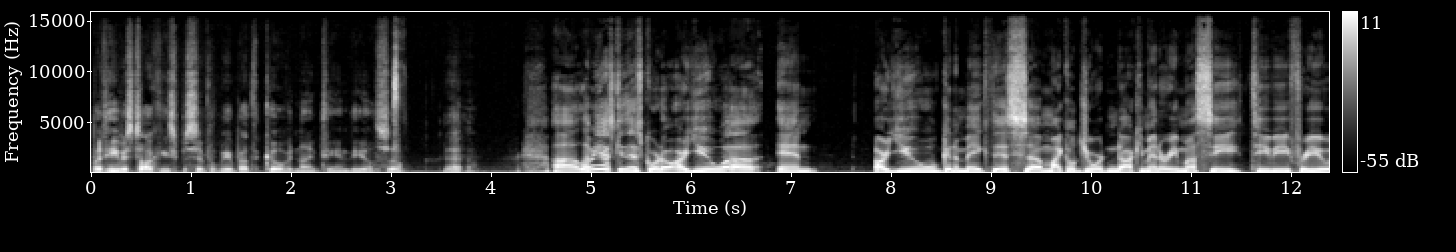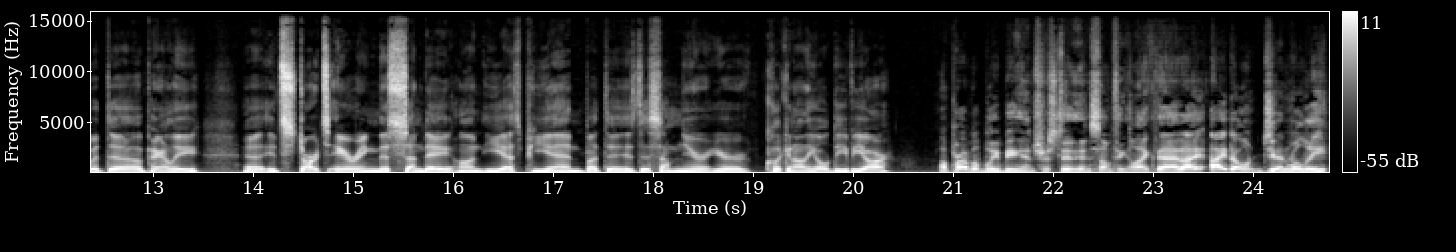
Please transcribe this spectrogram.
but he was talking specifically about the COVID nineteen deal. So. Uh, Uh, let me ask you this, Gordo: Are you uh, and are you going to make this uh, Michael Jordan documentary must see TV for you? It uh, apparently uh, it starts airing this Sunday on ESPN. But uh, is this something you're you're clicking on the old DVR? I'll probably be interested in something like that. I, I don't generally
